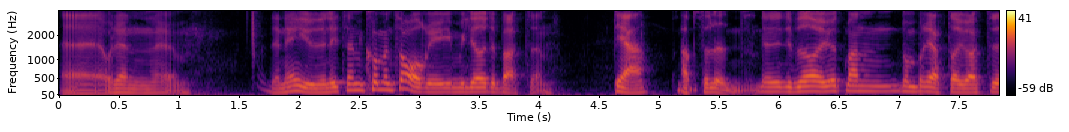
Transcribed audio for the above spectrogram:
Eh, och den, eh, den är ju en liten kommentar i miljödebatten. Ja, absolut. Det, det börjar ju att man, de berättar ju att eh,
